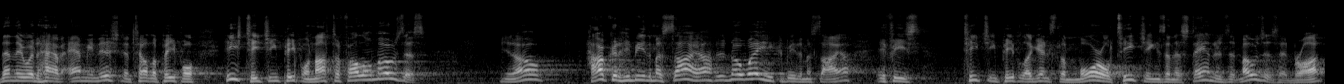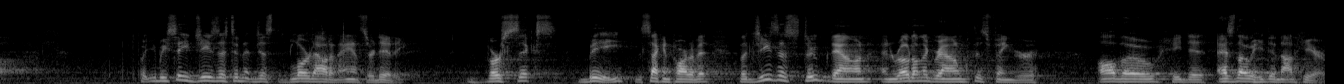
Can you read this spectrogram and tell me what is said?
then they would have ammunition to tell the people, He's teaching people not to follow Moses. You know, how could he be the Messiah? There's no way he could be the Messiah if he's teaching people against the moral teachings and the standards that Moses had brought. But you see, Jesus didn't just blurt out an answer, did he? Verse 6b, the second part of it, but Jesus stooped down and wrote on the ground with his finger, although he did, as though he did not hear.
